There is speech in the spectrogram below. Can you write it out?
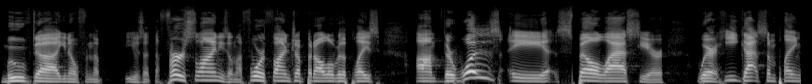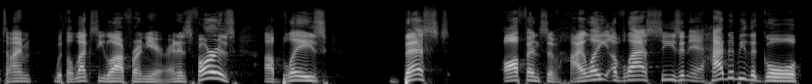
Moved, uh, you know, from the he was at the first line, he's on the fourth line, jumping all over the place. Um, there was a spell last year where he got some playing time with Alexi Lafreniere, and as far as uh, Blais' best offensive highlight of last season, it had to be the goal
